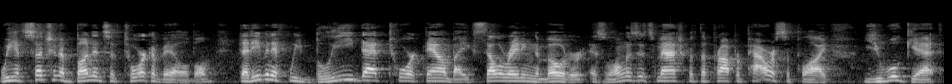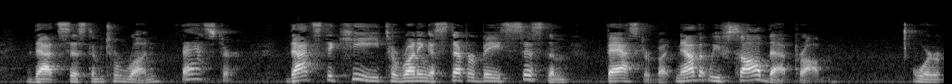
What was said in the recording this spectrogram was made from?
we have such an abundance of torque available that even if we bleed that torque down by accelerating the motor, as long as it's matched with the proper power supply, you will get that system to run faster. That's the key to running a stepper-based system faster. But now that we've solved that problem, or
